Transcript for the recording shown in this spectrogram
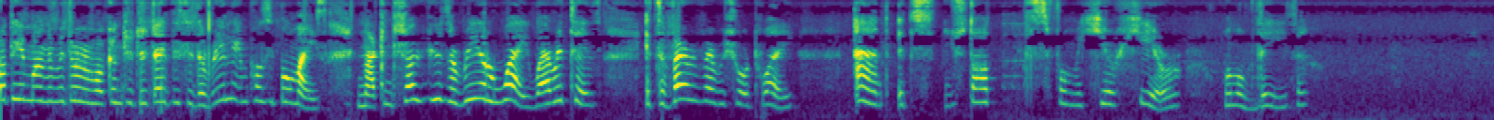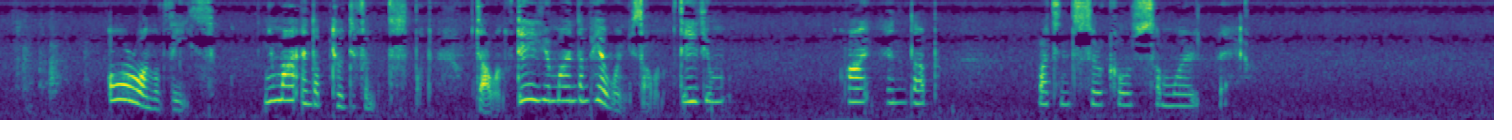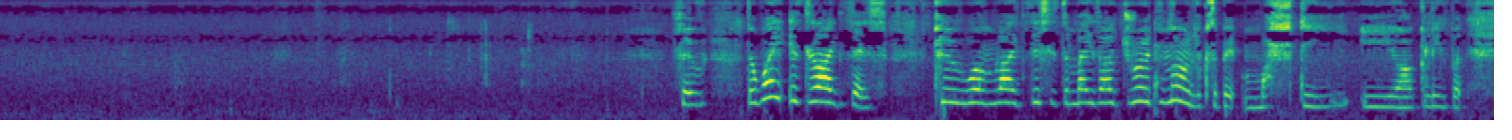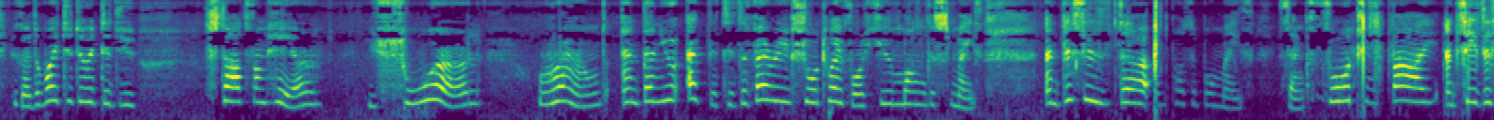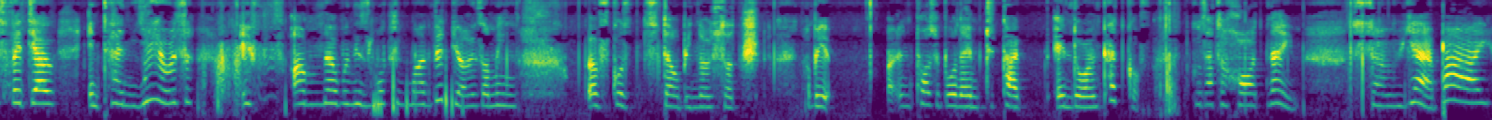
everybody, my name is Ron and welcome to today. This is a really impossible maze and I can show you the real way where it is. It's a very very short way and it's you start from here here, one of these or one of these. You might end up to a different spot. Without one of these you might end up here. When you saw one of these you might end up right in circles somewhere there. So the way is like this. To um like this is the maze I drew it. No, it looks a bit musty, ugly, but you go. The way to do it is you start from here, you swirl round, and then you exit. It's a very short way for a humongous maze. And this is the impossible maze. Thanks for watching. Bye, and see this video in ten years if um no one is watching my videos. I mean of course, there'll be no such, there'll be an impossible name to type in Doran Petkov, because that's a hard name. So, yeah, bye!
